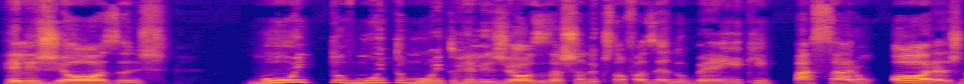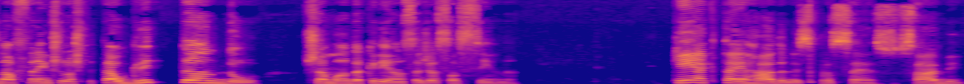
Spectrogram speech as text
religiosas, muito, muito, muito religiosas, achando que estão fazendo bem e que passaram horas na frente do hospital gritando, chamando a criança de assassina. Quem é que está errado nesse processo, sabe?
